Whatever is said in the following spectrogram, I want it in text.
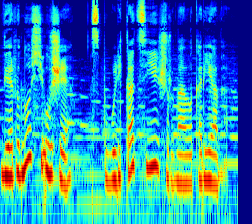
вернусь уже с публикацией журнала «Кореяна».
